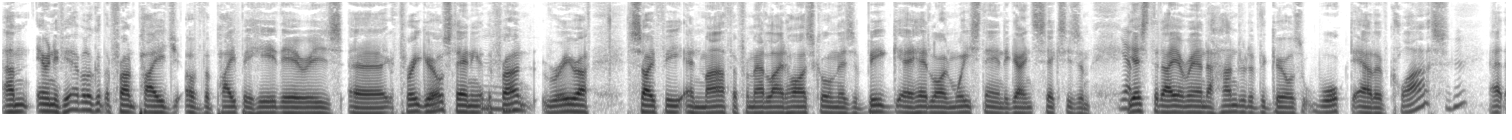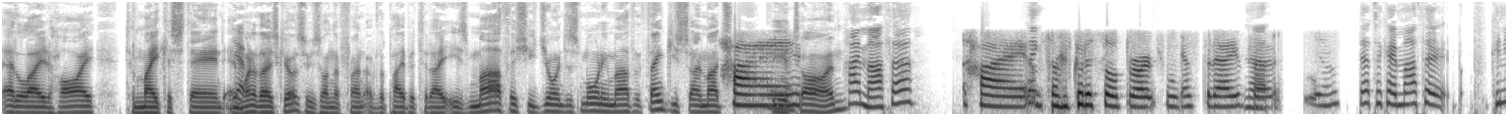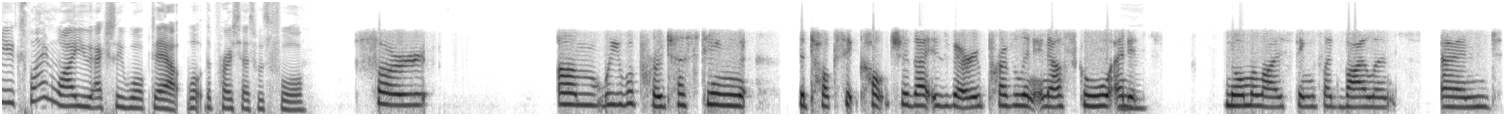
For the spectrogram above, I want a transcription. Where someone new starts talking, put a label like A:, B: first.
A: Um, Erin, if you have a look at the front page of the paper here, there is uh, three girls standing at the front: Rira, Sophie, and Martha from Adelaide High School. And there's a big uh, headline: "We stand against sexism."
B: Yep.
A: Yesterday, around hundred of the girls walked out of class at Adelaide High to make a stand. And
B: Yep.
A: one of those girls who's on the front of the paper today is Martha. She joins us morning. Martha, thank you so much
C: Hi.
A: for your time.
B: Hi, Martha.
C: Hi. I'm sorry, I've got a sore throat from yesterday,
B: No.
C: but yeah.
B: That's okay, Martha. Can you explain why you actually walked out? What the process was for?
C: So, um, we were protesting the toxic culture that is very prevalent in our school, and
B: Mhm.
C: it's normalized things like violence and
